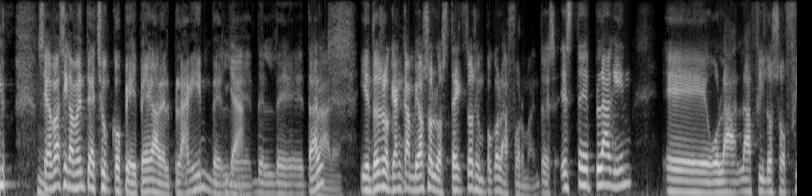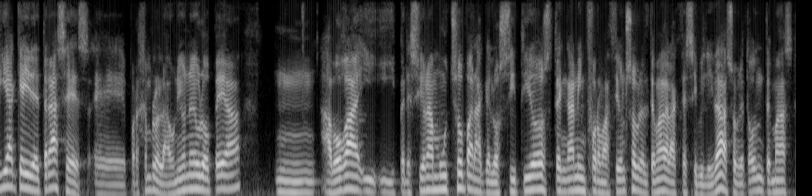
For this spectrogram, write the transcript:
o sea, básicamente ha hecho un copia y pega del plugin, del, de, del de tal. Y entonces lo que han cambiado son los textos y un poco la forma. Entonces, este plugin eh, o la, filosofía que hay detrás es, eh, por ejemplo, la Unión Europea. Mm, aboga y, presiona mucho para que los sitios tengan información sobre el tema de la accesibilidad, sobre todo en temas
